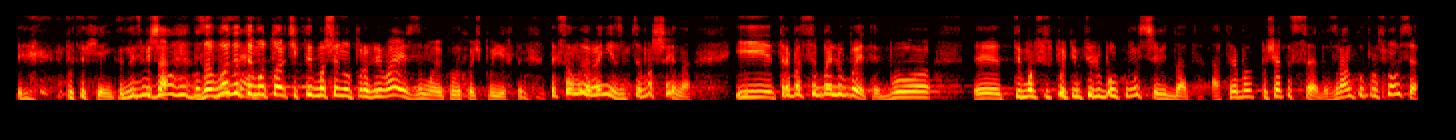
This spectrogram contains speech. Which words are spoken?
Потихеньку, не спіша. Заводити моторчик, ти машину прогріваєш зимою, коли хочеш поїхати. Так само і організм, це машина. І треба себе любити, бо е, ти можеш потім цю любов комусь ще віддати. А треба почати з себе. Зранку проснувся,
